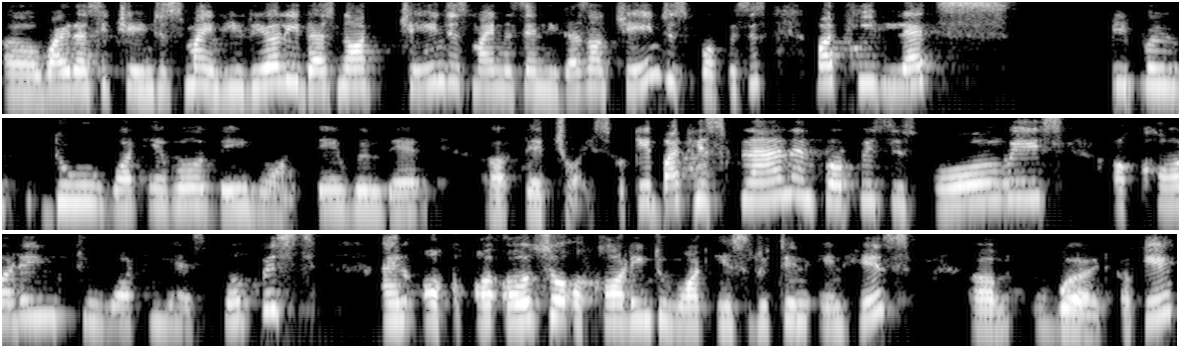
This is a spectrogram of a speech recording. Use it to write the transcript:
uh, why does he change his mind he really does not change his mind and he does not change his purposes but he lets people do whatever they want. They will their uh, their choice okay? But his plan and purpose is always according to what he has purposed and also according to what is written in his um, word okay?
